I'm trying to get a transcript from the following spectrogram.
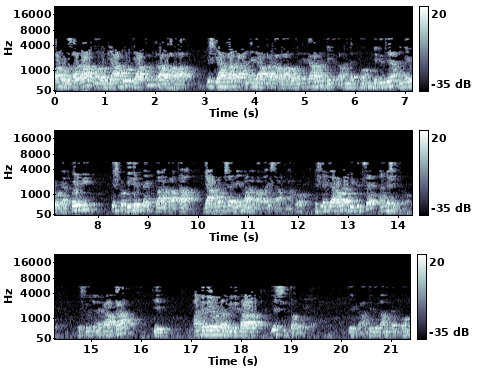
और सर्वात्म ज्ञातो ज्ञापन प्राभाव। इस ज्ञाता का, अन्य ज्ञाता का अभाव होने के कारण विदित अन्य, विदित है, अन्य हो गया। कोई भी इसको विदित नहीं बना पाता। ज्ञान का विषय नहीं बना पाता इस आत्मा को। इसलिए क्या होगा? विदित से अन्य सिद्ध हो तो श्रुति ने कहा था कि अन्य देव तद विदिता ये सिद्ध हो गया। एक आदिता में कौन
